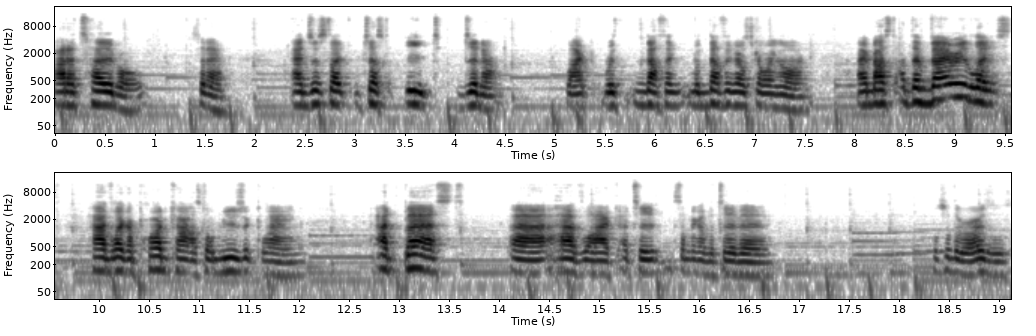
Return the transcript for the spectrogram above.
at a table, sit down, and just like, just eat dinner. Like, with nothing, with nothing else going on. I must, at the very least, have like a podcast or music playing. At best, uh, have like a t- something on the TV. What's with the roses?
